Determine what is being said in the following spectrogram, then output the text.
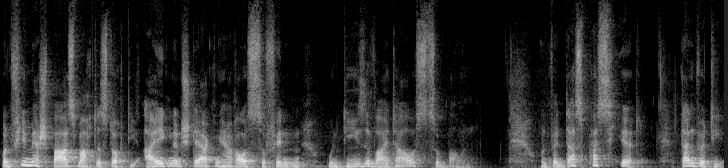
Und viel mehr Spaß macht es doch, die eigenen Stärken herauszufinden und diese weiter auszubauen. Und wenn das passiert, dann wird die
